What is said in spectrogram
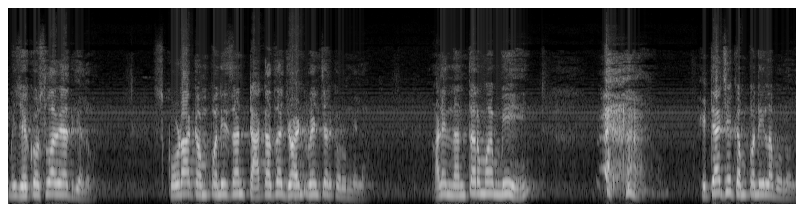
मी झेकोस्लाव्यात गेलो. स्कोडा कंपनीचं आणि टाटाचं जॉईंट व्हेंचर करून दिलं. आणि नंतर मग मी हिटाची कंपनीला बोलवलं.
